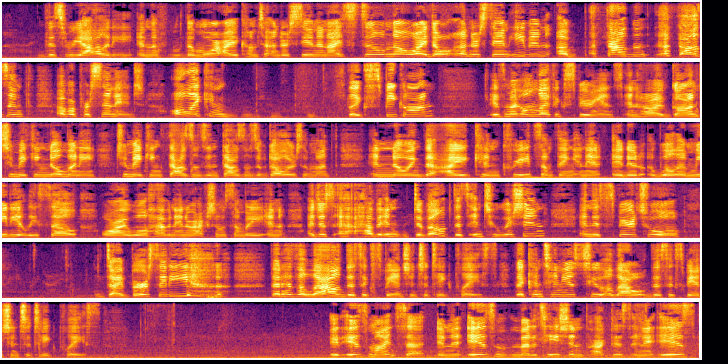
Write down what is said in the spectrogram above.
this reality. And the the more I come to understand and I still know I don't understand even a, a thousand a thousandth of a percentage. All I can like speak on is my own life experience and how I've gone to making no money to making thousands and thousands of dollars a month and knowing that I can create something and it, and it will immediately sell or I will have an interaction with somebody. And I just have in, developed this intuition and this spiritual diversity that has allowed this expansion to take place, that continues to allow this expansion to take place. It is mindset and it is meditation practice and it is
